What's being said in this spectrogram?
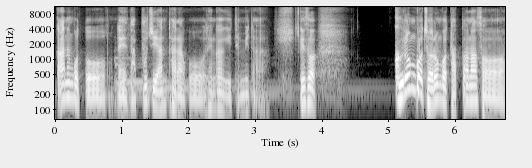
까는 것도 네, 나쁘지 않다라고 생각이 듭니다. 그래서 그런 거 저런 거 다 떠나서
